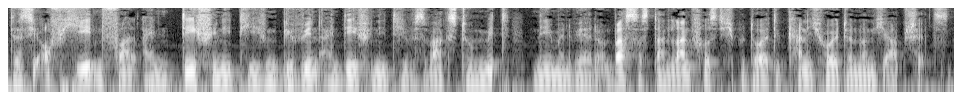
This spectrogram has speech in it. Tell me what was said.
dass ich auf jeden Fall einen definitiven Gewinn, ein definitives Wachstum mitnehmen werde. Und was das dann langfristig bedeutet, kann ich heute noch nicht abschätzen.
